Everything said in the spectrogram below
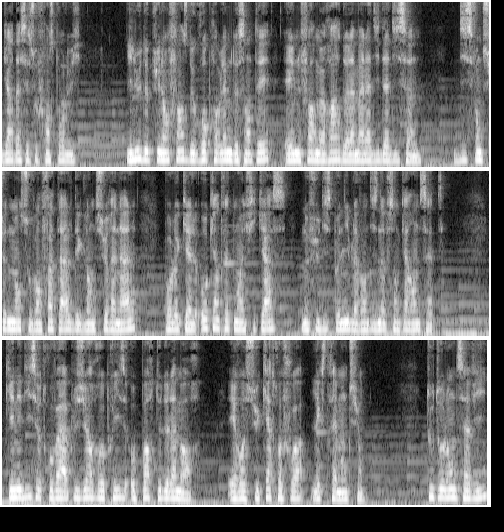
garda ses souffrances pour lui. Il eut depuis l'enfance de gros problèmes de santé et une forme rare de la maladie d'Addison, dysfonctionnement souvent fatal des glandes surrénales pour lequel aucun traitement efficace ne fut disponible avant 1947. Kennedy se trouva à plusieurs reprises aux portes de la mort et reçut quatre fois l'extrême onction. Tout au long de sa vie,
